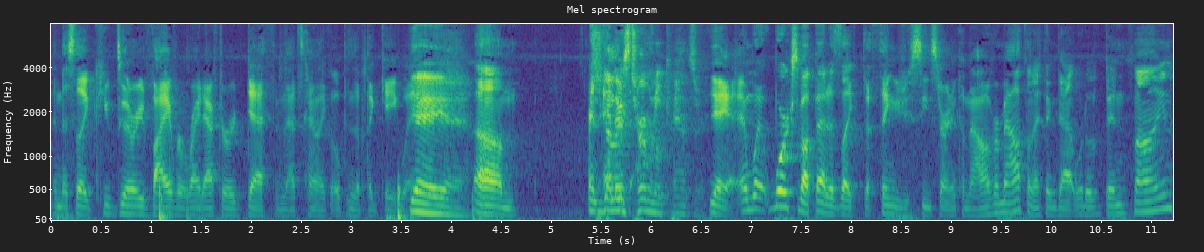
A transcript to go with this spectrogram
And this like he's gonna revive her right after her death and that's kind of like opens up the gateway. Yeah, yeah, yeah. um and, She's and there's terminal cancer. yeah, yeah, and what works about that is like the things you see starting to come out of her mouth, and I think that would have been fine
